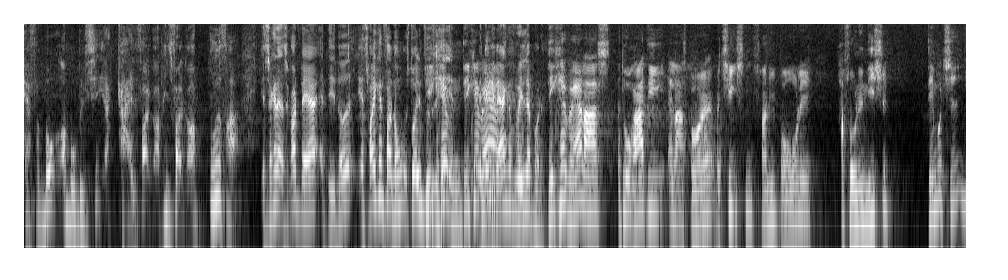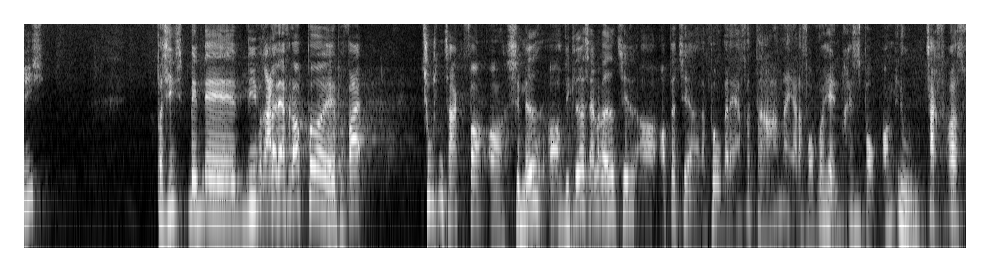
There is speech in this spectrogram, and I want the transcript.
kan formå at mobilisere, gejle folk op, hisse folk op udefra, ja, så kan det altså godt være, at det er noget, jeg tror ikke, han får nogen stor indflydelse Det herinde, det kan men det være- kan være, han kan få vælger på det. Det kan være, Lars, at du har ret i, at Lars Bøje Mathisen fra Nye Borgerlige har fundet en niche. Det må tiden vise. Præcis, men øh, vi retter i hvert fald op på, øh, på fejl. Tusind tak for at se med, og vi glæder os allerede til at opdatere dig på, hvad der er for dramaer, der foregår herinde på Christiansborg om en uge. Tak for at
